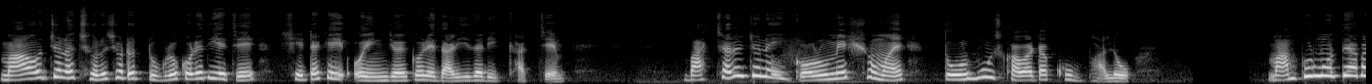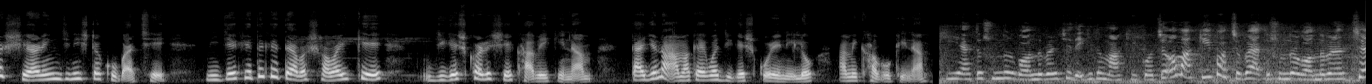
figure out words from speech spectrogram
মা ওর জন্য ছোট ছোট টুকরো করে দিয়েছে, সেটাকেই ও এনজয় করে দাঁড়িয়ে দাঁড়িয়ে খাচ্ছে। বাচ্চাদের জন্য এই গরমের সময় তরমুজ খাওয়াটা খুব ভালো। মামপুর মধ্যে আবার শেয়ারিং জিনিসটা খুব আছে। নিজে খেতে খেতে আবার সবাইকে জিজ্ঞেস করে সে খাবে কি না তাই জন্য আমাকে একবার জিজ্ঞেস করে নিল আমি খাব কি না কি এত সুন্দর গন্ধ বেরোচ্ছে দেখি তো মা কি করছে। ও মা কি করছে গো? এত সুন্দর গন্ধ বেরোচ্ছে।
